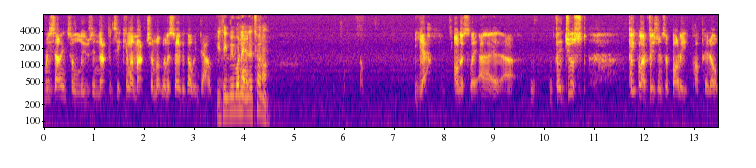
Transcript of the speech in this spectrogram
resigned to losing that particular match. I'm not going to say they're going down. You think we won it in the tunnel? Yeah, honestly, uh, uh, they just people had visions of Bony popping up,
